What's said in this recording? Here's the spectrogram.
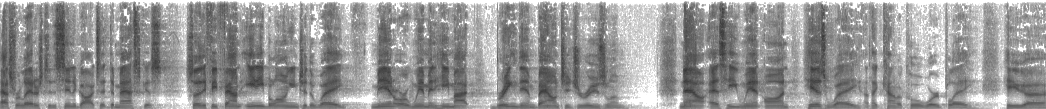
asked for letters to the synagogues at Damascus, so that if he found any belonging to the way, men or women, he might bring them bound to Jerusalem. Now, as he went on his way, I think kind of a cool wordplay. He uh,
